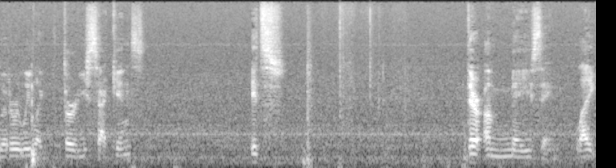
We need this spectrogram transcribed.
literally like 30 seconds, it's they're amazing. Like,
